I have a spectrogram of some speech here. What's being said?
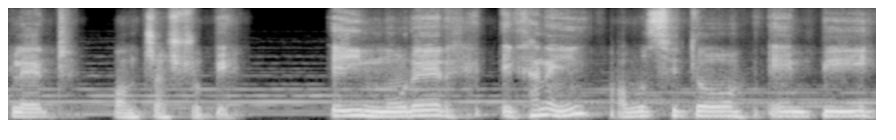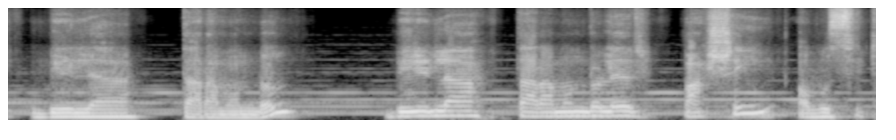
প্লেট পঞ্চাশ রুপি। এই মোড়ের এখানেই অবস্থিত এমপি বিড়লা তারামণ্ডল। বিড়লা তারামণ্ডলের পাশেই অবস্থিত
